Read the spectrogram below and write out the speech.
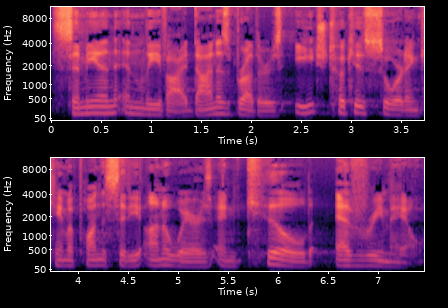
Simeon and Levi, Dinah's brothers, each took his sword and came upon the city unawares and killed every male.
